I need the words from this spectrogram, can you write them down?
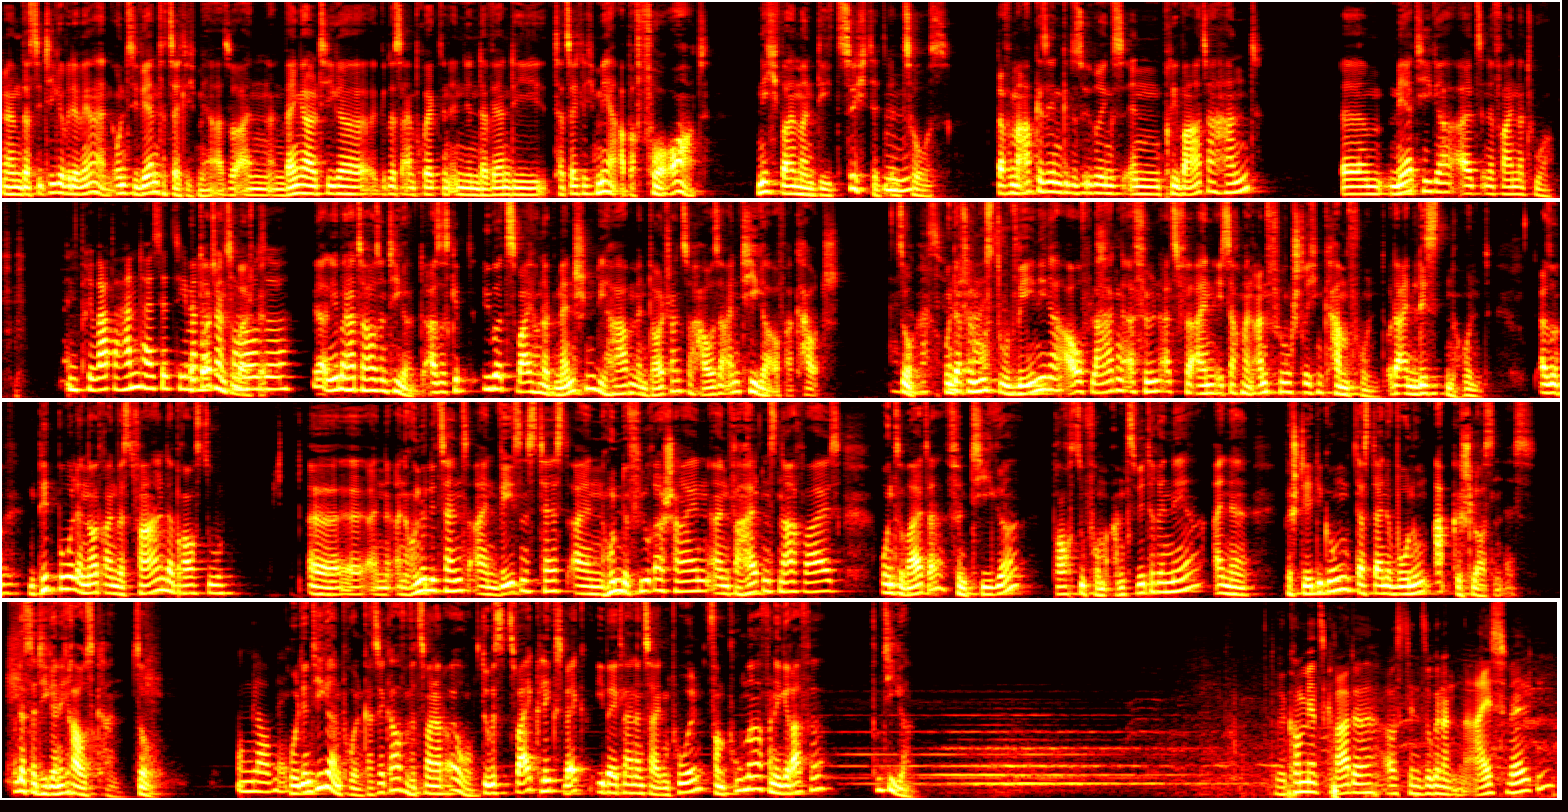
dass die Tiger wieder werden. Und sie werden tatsächlich mehr. Also ein, ein Bengal-Tiger gibt es ein Projekt in Indien, da werden die tatsächlich mehr, aber vor Ort. Nicht, weil man die züchtet mhm. in Zoos. Davon mal abgesehen gibt es übrigens in privater Hand ähm, mehr Tiger als in der freien Natur. In privater Hand heißt jetzt jemand in Deutschland hat zu Hause. Ja, jemand hat zu Hause einen Tiger. Also es gibt über 200 Menschen, die haben in Deutschland zu Hause einen Tiger auf der Couch. Also so, und dafür Scheiß. musst du weniger Auflagen erfüllen als für einen, ich sag mal in Anführungsstrichen, Kampfhund oder einen Listenhund. Also ein Pitbull in Nordrhein-Westfalen, da brauchst du äh, eine, eine Hundelizenz, einen Wesenstest, einen Hundeführerschein, einen Verhaltensnachweis und so weiter. Für einen Tiger brauchst du vom Amtsveterinär eine Bestätigung, dass deine Wohnung abgeschlossen ist und dass der Tiger nicht raus kann. So. Unglaublich. Hol einen Tiger in Polen, kannst du dir kaufen für 200 Euro. Du bist zwei Klicks weg, eBay Kleinanzeigen Polen, vom Puma, von der Giraffe, vom Tiger. Wir kommen jetzt gerade aus den sogenannten Eiswelten.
